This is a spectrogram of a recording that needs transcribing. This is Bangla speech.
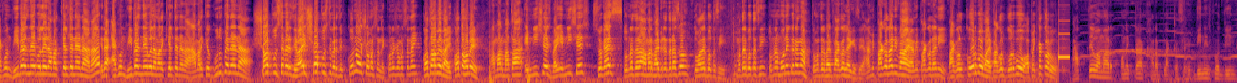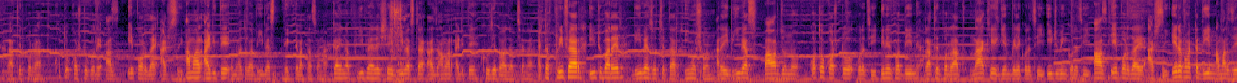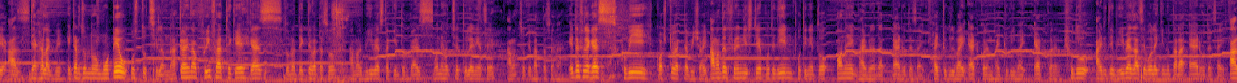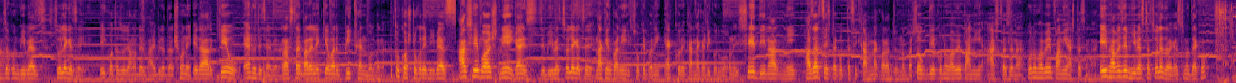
এখন ভিভাজ নেই বলে আমার খেলতে নেয় না না? এরা এখন ভিভাজ নেই বলে আমার খেলতে নেয় না, আমার কেউ গ্রুপে নেয় না। সব বুঝতে পেরেছে ভাই, সব বুঝতে পেরেছে, কোনো সমস্যা নেই, কোনো সমস্যা নাই। কথা হবে ভাই, কথা হবে। আমার মাথা এমনি শেষ ভাই এমনি শেষ। সো গাইস তোমরা যারা আমার ভাই বিরাদার আছো, তোমাদের বলতেছি তোমাদের বলতেছি, তোমরা মনে করে না, তোমাদের ভাই পাগল হয়ে গেছে। আমি পাগল হয়নি ভাই, আমি পাগল হয়নি। পাগল করব ভাই, পাগল করব, অপেক্ষা করো। ভাবতেও আমার অনেকটা খারাপ লাগতেছে। দিনের পর দিন, রাতের পর রাত কত কষ্ট করে আজ এ পর্যায়ে আসছি। আমার আইডিতে তোমরা হয়তো বা ভি ব্যাস দেখতে পারতাছ না। কারণ ফ্রি ফায়ারের সেই ভি ব্যাসটা আজ আমার আইডিতে খুঁজে পাওয়া যাচ্ছে না। একটা ফ্রি ফায়ার ইউটিউবারের ভি ব্যাস হচ্ছে তার ইমোশন আর এই ভি ব্যাস পাওয়ার জন্য কত কষ্ট করেছি। দিনের পর দিন, রাতের পর রাত না খেয়ে গেম প্লে করেছি ইউটিউবিং করেছি, আজ এ পর্যায়ে আসছি। এরকম একটা দিন আমার যে আজ দেখা লাগবে। এটার জন্য মোটেও প্রস্তুত ছিলাম না। কারণ ফ্রি ফায়ার থেকে গ্যাস তোমরা দেখতে পারতেছো, আমার ভি ব্যাসটা কিন্তু গ্যাস মনে হচ্ছে তুলে নিয়েছে, আমার চোখে বাড়তেছে না। এটা আসলে গ্যাস খুবই কষ্ট একটা বিষয়। আমাদের ফ্রেন্ড লিস্টে প্রতিদিন প্রতিনিয়ত অনেক ভাই ব্রাদার অ্যাড হতে চাই ভাই টুকিল ভাই অ্যাড করেন, ভাই টুকিল ভাই অ্যাড করেন। শুধু আইডিতে ভি ব্যাজ আছে বলে কিন্তু তারা অ্যাড হতে চায়। আজ যখন ভি ব্যাজ চলে গেছে এই কথা যদি আমাদের ভাই বিরাদার শোনে, এরা আর কেউ অ্যাড হতে চাইবে না। রাস্তায় বাড়াইলে কেউ আর বিগ ফ্যান বলবে না। এত কষ্ট করে ভিভ্যাস আর সে বয়স নেই গাইস যে ভিভ্যাস চলে গেছে, নাকের পানি, চোখের পানি এক করে কান্নাকাটি করব। মানে সে দিন আর নেই। হাজার চেষ্টা করতেছি কান্না করার জন্য বা চোখ দিয়ে কোনোভাবে পানি আসতেছে না, কোনোভাবে পানি আসতেছে না। এইভাবে যে ভিভ্যাসটা চলে যাবে গাইস তোমরা দেখো।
